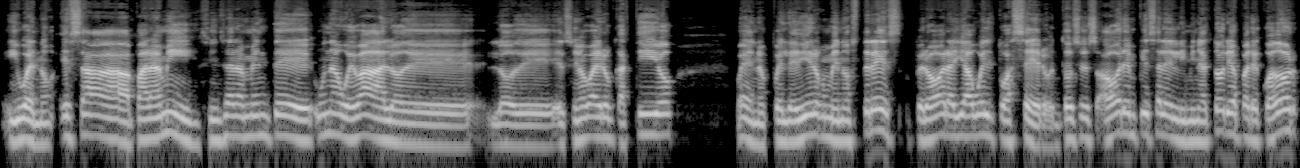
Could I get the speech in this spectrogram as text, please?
Y bueno, esa para mí, sinceramente, una huevada lo de lo de el señor Byron Castillo. Bueno, pues le dieron menos tres, pero ahora ya ha vuelto a cero. Entonces, ahora empieza la eliminatoria para Ecuador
